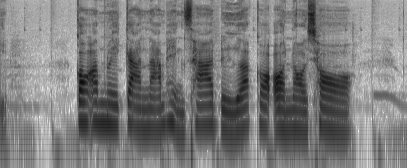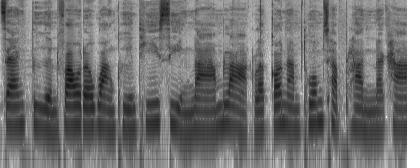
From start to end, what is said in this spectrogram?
2564 กองอำนวยการน้ำแห่งชาติหรือกอนช แจ้งเตือนเฝ้าระวังพื้นที่เสี่ยงน้ำหลากแล้วก็น้ำท่วมฉับพลันนะคะ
